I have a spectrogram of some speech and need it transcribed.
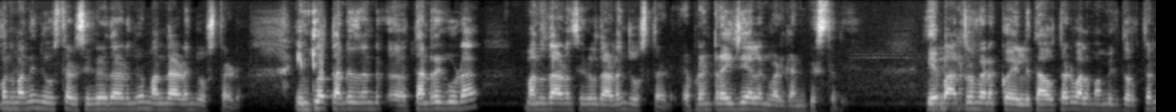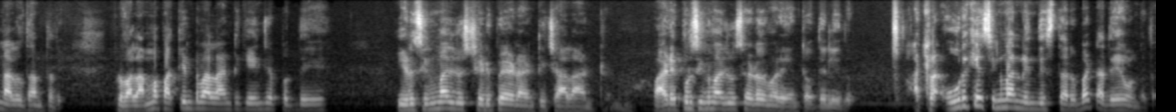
కొంతమందిని చూస్తాడు సిగరెట్ తాగడం చూసి మందు తాగడం చూస్తాడు. ఇంట్లో తండ్రి తండ్రి తండ్రి కూడా మందు తాగడం సిగరెట్ తాగడం చూస్తాడు. ఎప్పుడైనా ట్రై చేయాలని వాడికి అనిపిస్తుంది. ఏ బాత్రూమ్ వెనక్కి వెళ్ళి తాగుతాడు వాళ్ళ మమ్మీకి దొరుకుతాడు నాలుగు తంతది. ఇప్పుడు వాళ్ళ అమ్మ పక్కింటి వాళ్ళ ఆంటీకి ఏం చెప్పొద్ది? ఈడు సినిమాలు చూసి చెడిపోయాడు ఆంటీ చాలా అంటాడు. వాడు ఎప్పుడు సినిమా చూసాడో మరి ఏంటో తెలీదు. అట్లా ఊరికే సినిమాని నిందిస్తారు బట్ అదే ఉండదు.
